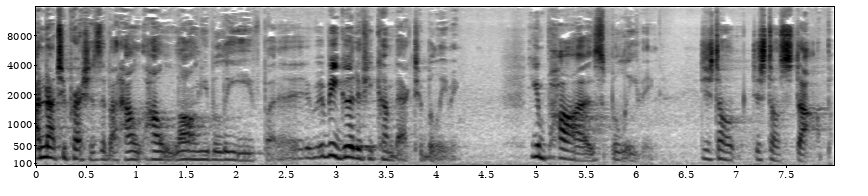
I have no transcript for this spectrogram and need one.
I'm not too precious about how, how long you believe, but it would be good if you come back to believing. You can pause believing. Just don't just don't stop.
